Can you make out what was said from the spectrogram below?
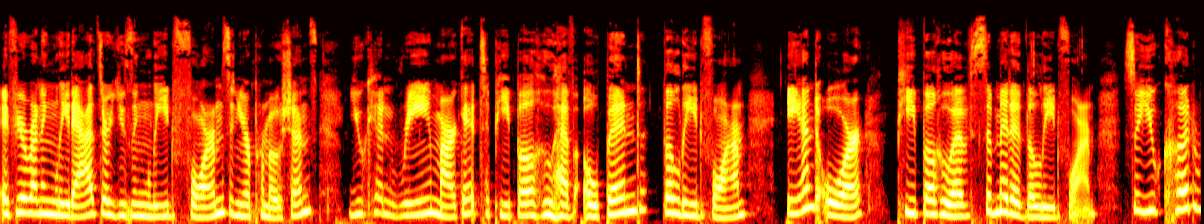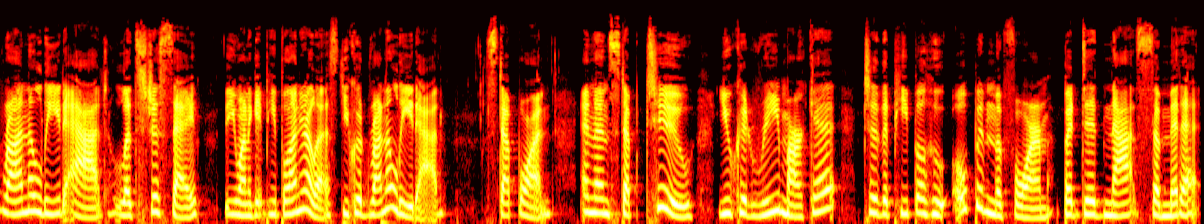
If you're running lead ads or using lead forms in your promotions, you can remarket to people who have opened the lead form and or people who have submitted the lead form. So you could run a lead ad. Let's just say that you want to get people on your list. You could run a lead ad. Step one. And then step two, you could remarket to the people who opened the form but did not submit it.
